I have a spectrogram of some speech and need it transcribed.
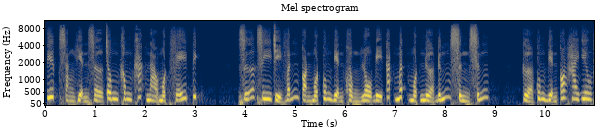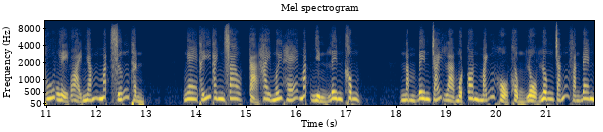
Tiếc rằng hiện giờ trông không khác nào một phế tích. Giữa di chỉ vẫn còn một cung điện khổng lồ bị cắt mất một nửa đứng sừng sững. Cửa cung điện có hai yêu thú hề hoài nhắm mắt sướng thần. Nghe thấy thanh sao cả hai mới hé mắt nhìn lên không. Nằm bên trái là một con mãnh hổ khổng lồ lông trắng vằn đen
